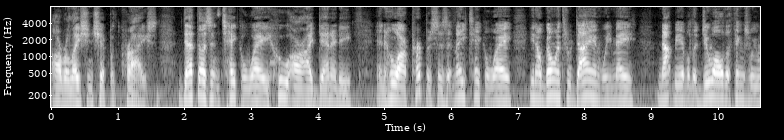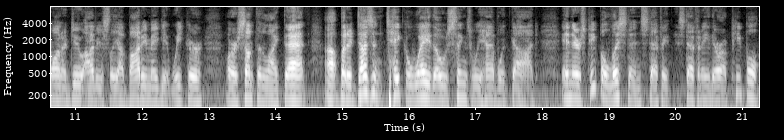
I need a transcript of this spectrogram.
our relationship with Christ. Death doesn't take away who our identity and who our purpose is. It may take away, you know, going through dying, we may not be able to do all the things we want to do. Obviously, our body may get weaker or something like that. uh, but it doesn't take away those things we have with God. And there's people listening, Stephanie. There are people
